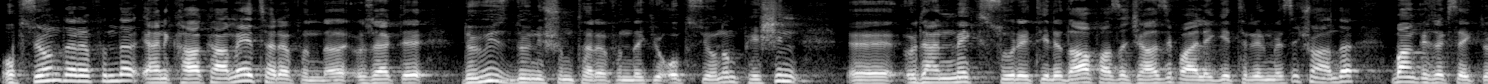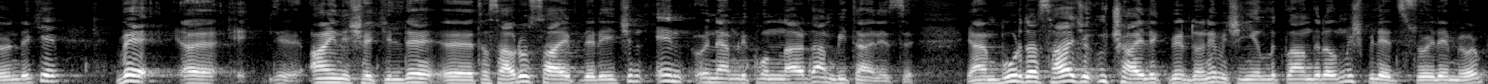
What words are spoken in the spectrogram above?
Opsiyon tarafında yani KKM tarafında özellikle döviz dönüşüm tarafındaki opsiyonun peşin e, ödenmek suretiyle daha fazla cazip hale getirilmesi şu anda bankacılık sektöründeki ve e, e, aynı şekilde tasarruf sahipleri için en önemli konulardan bir tanesi. Yani burada sadece 3 aylık bir dönem için yıllıklandırılmış bile söylemiyorum.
